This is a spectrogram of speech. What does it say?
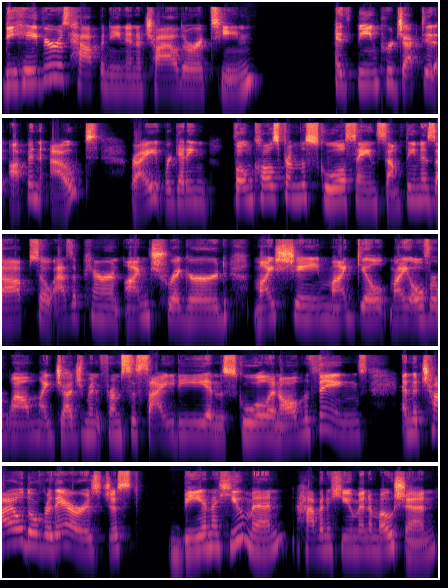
behavior is happening in a child or a teen. It's being projected up and out right? We're getting phone calls from the school saying something is up. So as a parent, I'm triggered. My shame, my guilt, my overwhelm, my judgment from society and the school and all the things. And the child over there is just being a human, having a human emotion.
